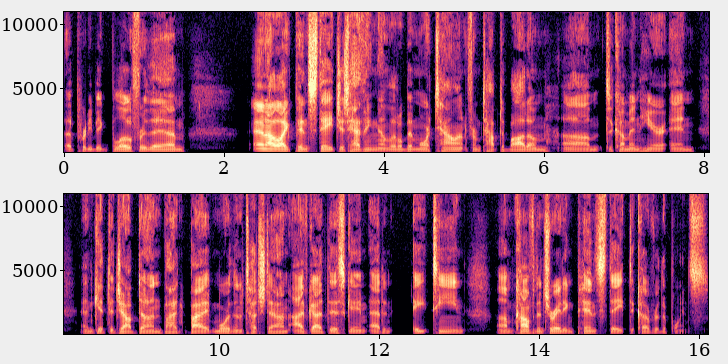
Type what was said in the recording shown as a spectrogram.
a pretty big blow for them, and I like Penn State just having a little bit more talent from top to bottom um, to come in here and and get the job done by by more than a touchdown. I've got this game at an 18 um, confidence rating Penn State to cover the points.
